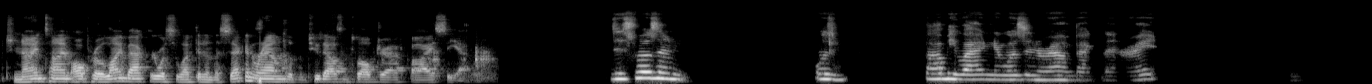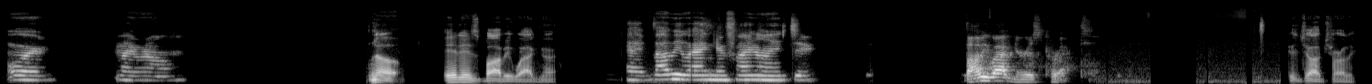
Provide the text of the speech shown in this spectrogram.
Which nine time All Pro linebacker was selected in the second round of the 2012 draft by Seattle? This wasn't was Bobby Wagner wasn't around back then, right? Or am I wrong? No, it is Bobby Wagner. Okay, Bobby Wagner, final answer. Bobby Wagner is correct. Good job, Charlie.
